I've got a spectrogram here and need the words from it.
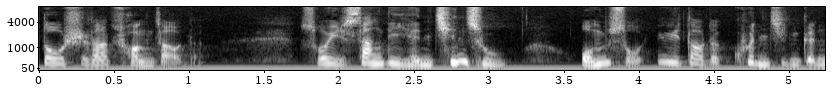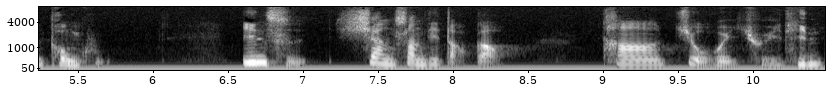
都是他创造的，所以上帝很清楚我们所遇到的困境跟痛苦，因此向上帝祷告，他就会垂听。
